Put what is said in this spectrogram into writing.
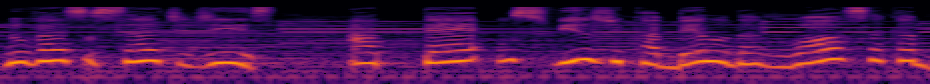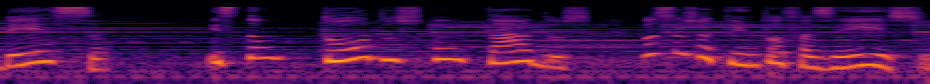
No verso 7 diz: Até os fios de cabelo da vossa cabeça estão todos contados. Você já tentou fazer isso?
